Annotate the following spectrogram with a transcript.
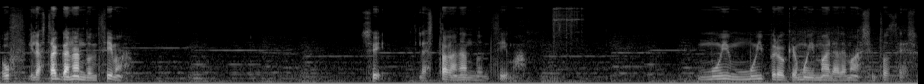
Uf, y la estás ganando encima. Sí, la está ganando encima. Muy, muy, pero que muy mal además, entonces.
